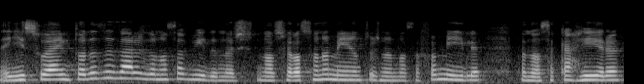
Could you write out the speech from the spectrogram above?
Isso é em todas as áreas da nossa vida, nos nossos relacionamentos, na nossa família, na nossa carreira,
